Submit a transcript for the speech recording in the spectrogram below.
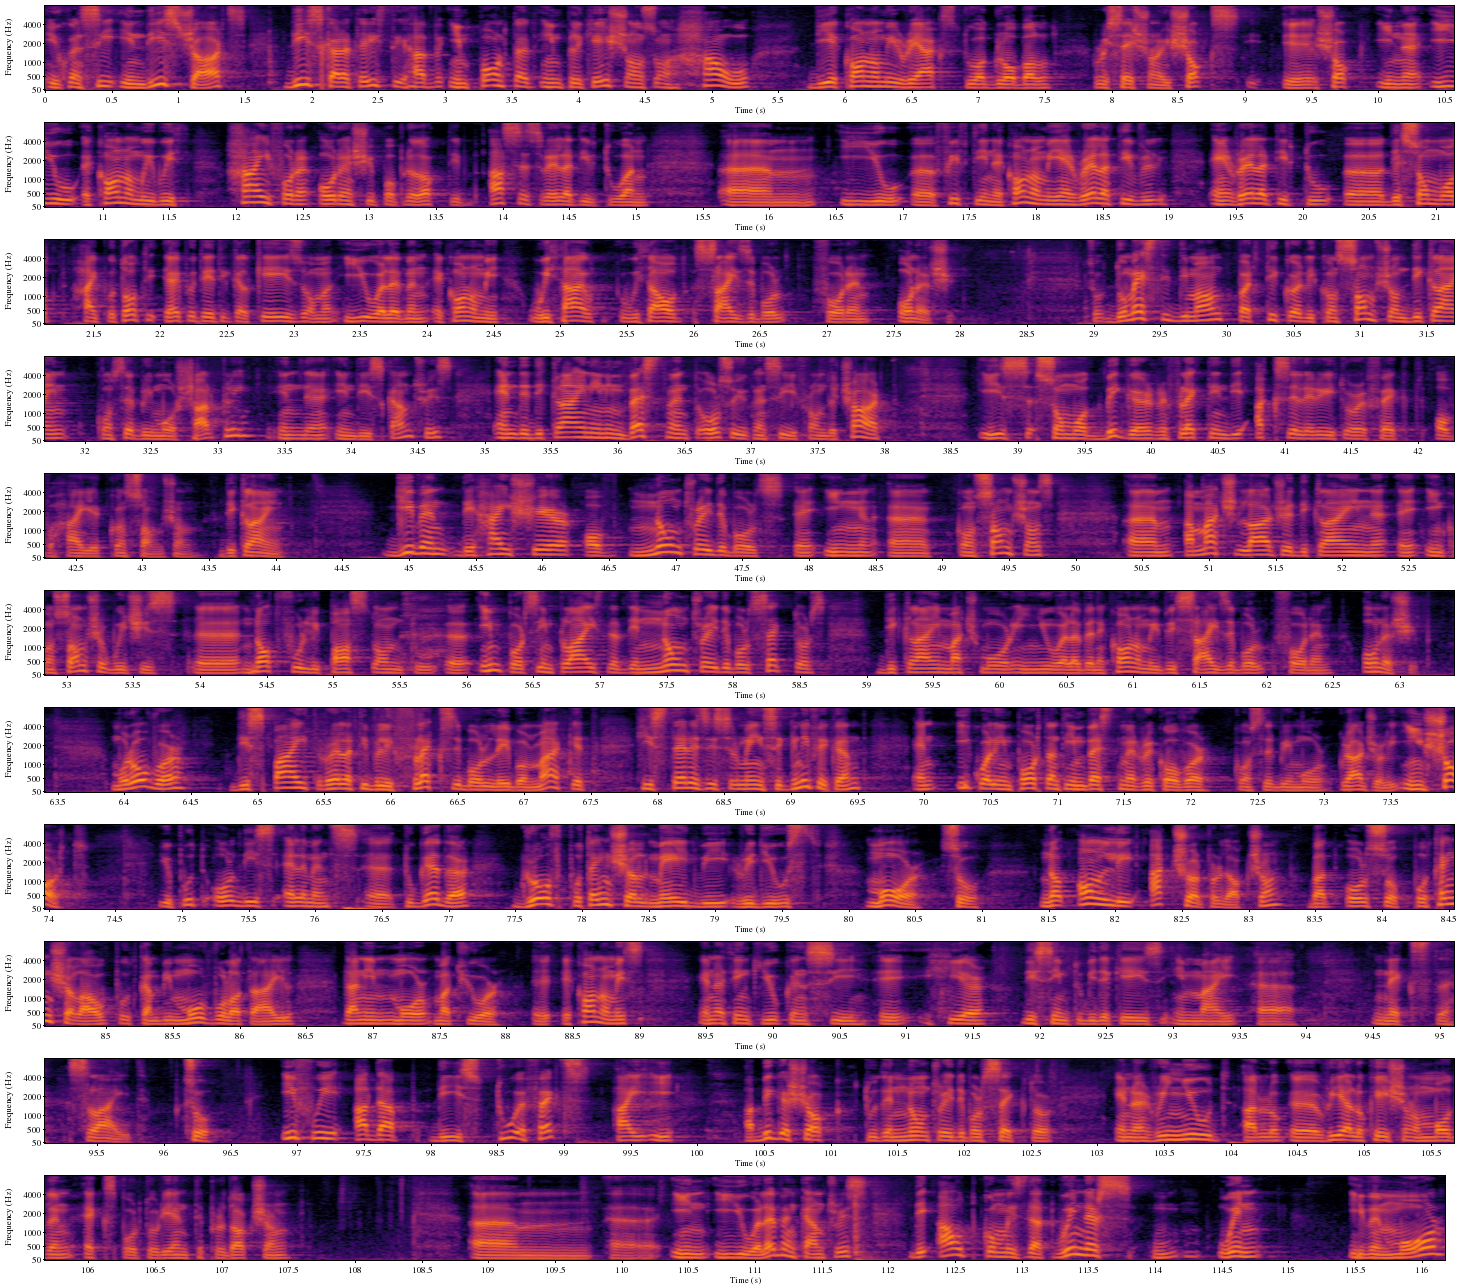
you can see in these charts, these characteristics have important implications on how the economy reacts to a global recessionary shocks, uh, shock in an EU economy with high foreign ownership of productive assets relative to an um, EU uh, 15 economy and relatively and relative to uh, the somewhat hypothetical case of an EU 11 economy without without sizable foreign ownership. So domestic demand, particularly consumption, declined considerably more sharply in, the, in these countries, and the decline in investment, also you can see from the chart, is somewhat bigger, reflecting the accelerator effect of higher consumption decline. Given the high share of non-tradables uh, in uh, consumptions, um, a much larger decline uh, in consumption, which is uh, not fully passed on to uh, imports, implies that the non-tradable sectors decline much more in EU 11 economy with sizable foreign ownership. Moreover, despite relatively flexible labor market, hysteresis remains significant and equally important investment recover considerably more gradually. In short, you put all these elements uh, together, growth potential may be reduced more. So not only actual production, but also potential output can be more volatile than in more mature uh, economies. And I think you can see uh, here, this seems to be the case in my uh, next slide. So if we add up these two effects, i.e. a bigger shock to the non-tradable sector and a renewed uh, reallocation of modern export-oriented production um, uh, in EU 11 countries, the outcome is that winners win even more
